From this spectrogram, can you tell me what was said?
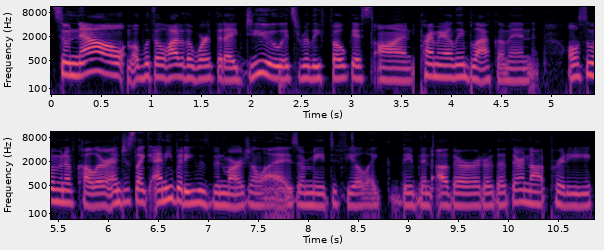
So now, uh, with a lot of the work that I do, it's really focused on primarily black women, also women of color, and just like anybody who's been marginalized or made to feel like they've been othered or that they're not pretty.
